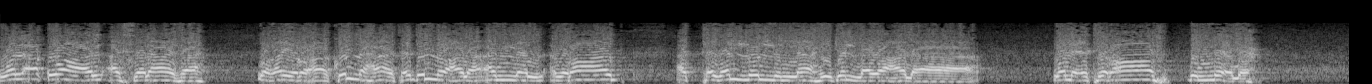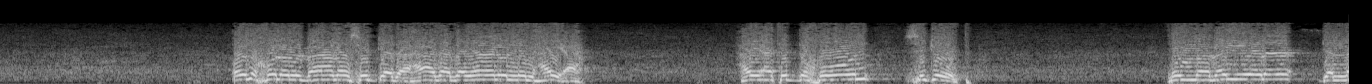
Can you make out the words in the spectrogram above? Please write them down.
والأقوال الثلاثة وغيرها كلها تدل على أن المراد التذلل لله جل وعلا والاعتراف بالنعمة. ادخلوا الباب سجدا هذا بيان للهيئة. هيئة الدخول سجود. ثم بين جل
